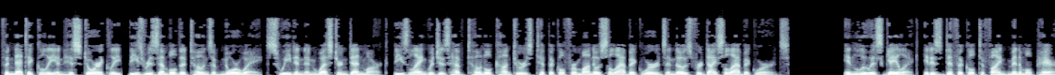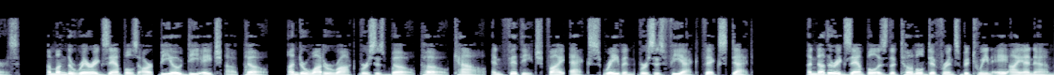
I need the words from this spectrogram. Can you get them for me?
Phonetically and historically, these resemble the tones of Norway, Sweden and western Denmark. These languages have tonal contours typical for monosyllabic words and those for disyllabic words. In Lewis Gaelic, it is difficult to find minimal pairs. Among the rare examples are bodh a po, Underwater rock versus bow po cow, and fithich phi, x raven versus fiac fix det. Another example is the tonal difference between ainm nm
